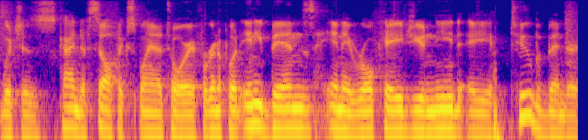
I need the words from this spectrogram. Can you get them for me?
which is kind of self-explanatory. If we're gonna put any bends in a roll cage, you need a tube bender.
